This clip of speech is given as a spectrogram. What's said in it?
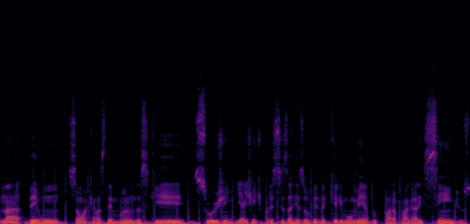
Na D1 são aquelas demandas que surgem e a gente precisa resolver naquele momento para apagar incêndios.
